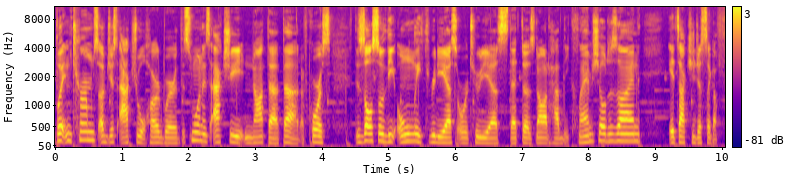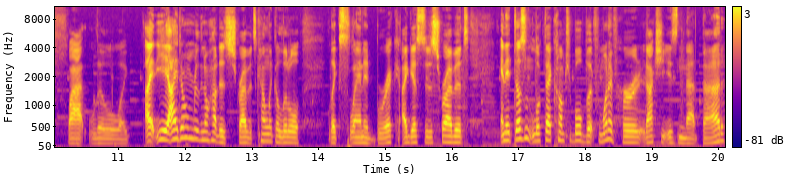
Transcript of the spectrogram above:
but in terms of just actual hardware, this one is actually not that bad. Of course, this is also the only 3DS or 2DS that does not have the clamshell design. It's actually just like a flat little, like, I, yeah, I don't really know how to describe it. It's kind of like a little, like, slanted brick, I guess, to describe it. And it doesn't look that comfortable, but from what I've heard, it actually isn't that bad.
